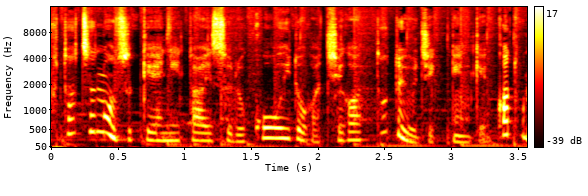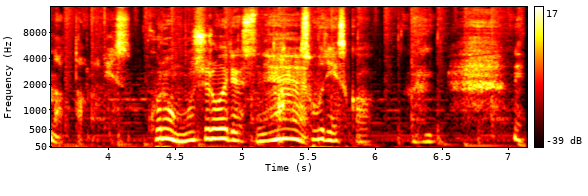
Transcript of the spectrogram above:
2つの図形に対する好意度が違ったという実験結果となったのです。これ面白いですね。そうですか。で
